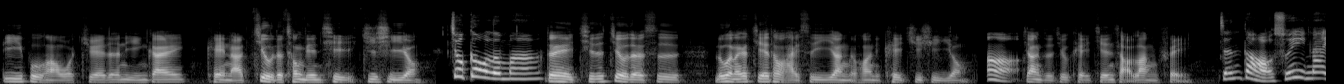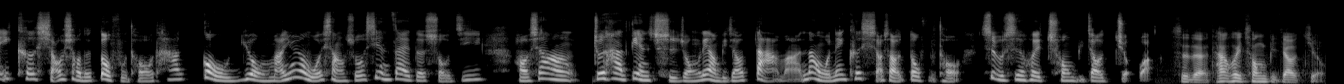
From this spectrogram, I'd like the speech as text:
第一步哈，我觉得你应该可以拿旧的充电器继续用，就够了吗？对，其实旧的是，如果那个接头还是一样的话，你可以继续用，嗯，这样子就可以减少浪费。真的，所以那一颗小小的豆腐头它够用吗？因为我想说，现在的手机好像就是它的电池容量比较大嘛，那我那颗小小的豆腐头是不是会充比较久啊？是的，它会充比较久，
